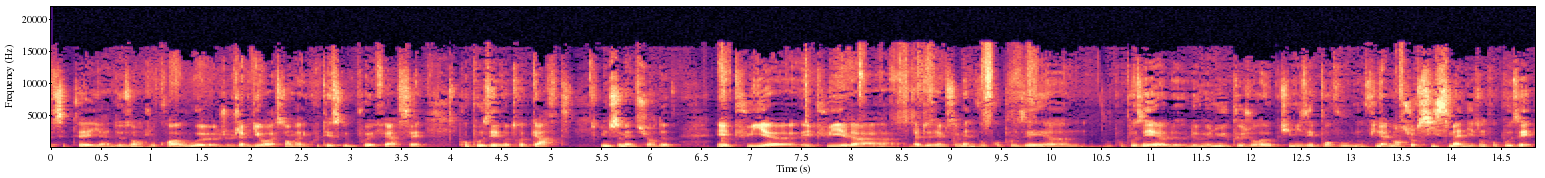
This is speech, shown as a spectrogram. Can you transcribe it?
C'était il y a deux ans, je crois, où j'avais dit au restaurant bah, écoutez, ce que vous pouvez faire, c'est proposer votre carte une semaine sur deux. Et puis, euh, et puis la, deuxième semaine, vous proposez, euh, vous proposez euh, le, menu que j'aurais optimisé pour vous. Donc finalement, sur six semaines, ils ont proposé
